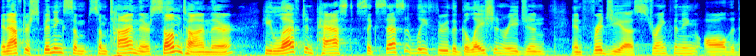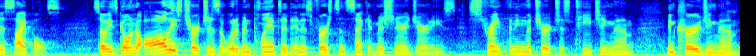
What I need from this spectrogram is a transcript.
And after spending some, some time there, some time there, he left and passed successively through the Galatian region and Phrygia, strengthening all the disciples. So he's going to all these churches that would have been planted in his first and second missionary journeys, strengthening the churches, teaching them, encouraging them.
